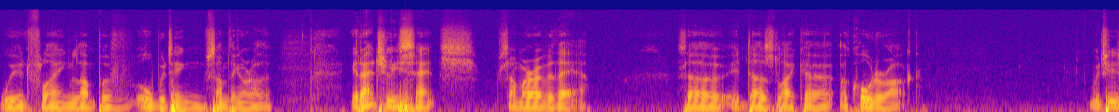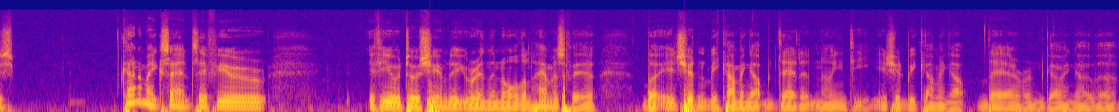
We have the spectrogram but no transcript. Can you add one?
weird flying lump of orbiting something or other. It actually sets somewhere over there. So it does like a, a quarter arc, which is kind of makes sense if you if you were to assume that you were in the northern hemisphere. but it shouldn't be coming up dead at 90. It should be coming up there and going over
